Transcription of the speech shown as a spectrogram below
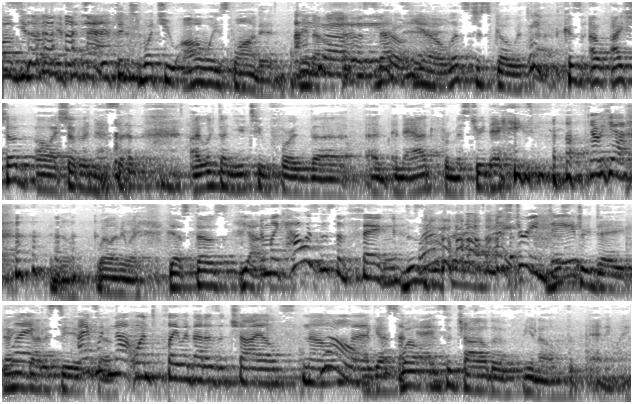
Well, you know, if it's, if it's what you always wanted, you know, Yeah, that's, that's that's, you know, let's just go with that. Because I, I showed, oh, I showed Vanessa. I looked on YouTube for the an, an ad for Mystery Days. Oh yeah. you know, well, anyway, yes, those, yeah. I'm like, how is this a thing? This is a thing. mystery date. Mystery date. Now you Like, gotta see it, I would so. not want to play with that as a child. No, No. but I guess. that's Well, okay. it's a child of you know. The, anyway,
